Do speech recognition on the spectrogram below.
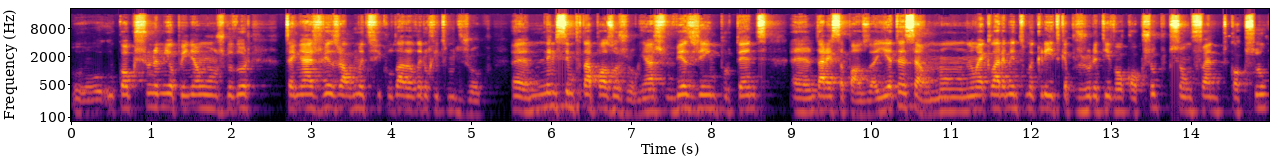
O, o Cocosu, na minha opinião, é um jogador que tem às vezes alguma dificuldade a ler o ritmo do jogo. Uh, nem sempre dá pausa ao jogo, e às vezes é importante uh, dar essa pausa. E atenção, não, não é claramente uma crítica pejorativa ao Coxu, porque sou um fã de Coxu, uh,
